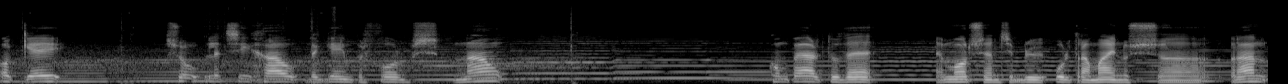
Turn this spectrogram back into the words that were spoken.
Okay, so let's see how the game performs now compared to the more sensible ultra minus uh, run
